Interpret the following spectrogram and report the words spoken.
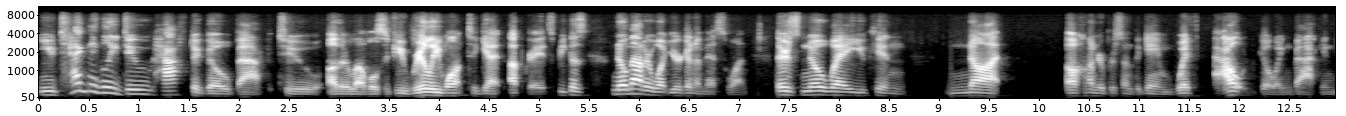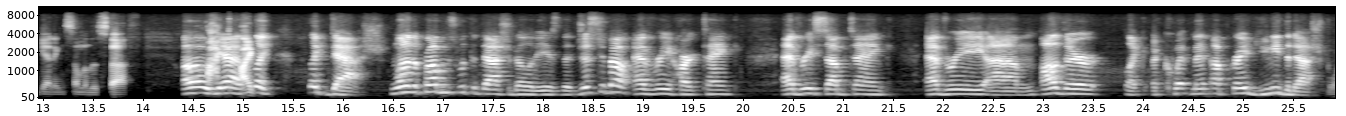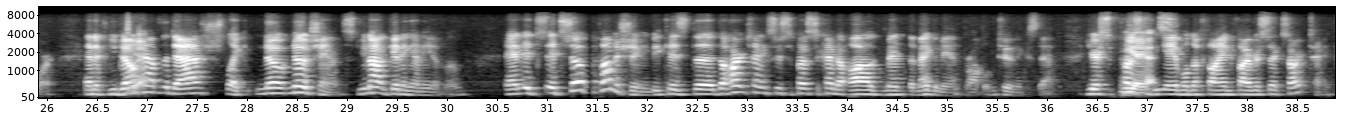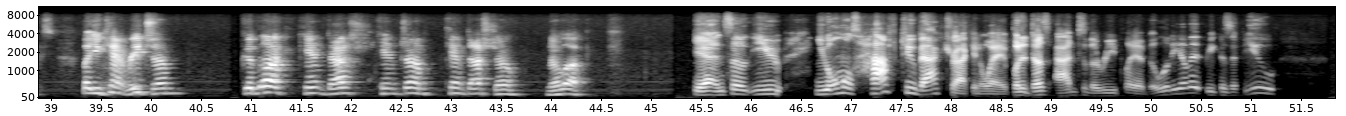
you technically do have to go back to other levels if you really want to get upgrades, because no matter what, you're gonna miss one. There's no way you can not 100% the game without going back and getting some of the stuff. Oh I- yeah, I- like like dash. One of the problems with the dash ability is that just about every heart tank, every sub tank, every um, other like equipment upgrade, you need the dash for. And if you don't Yeah. have the dash, like no no chance. You're not getting any of them. And it's it's so punishing because the the heart tanks are supposed to kind of augment the Mega Man problem to an extent. You're supposed to be able to find five or six heart tanks, but you can't reach them. Good luck. Can't dash. Can't jump. Can't dash jump. No luck. Yeah, and so you you almost have to backtrack in a way, but it does add to the replayability of it because if you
